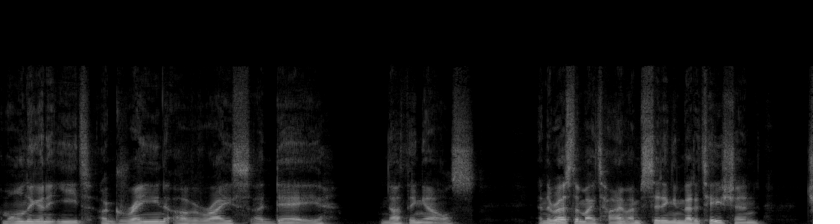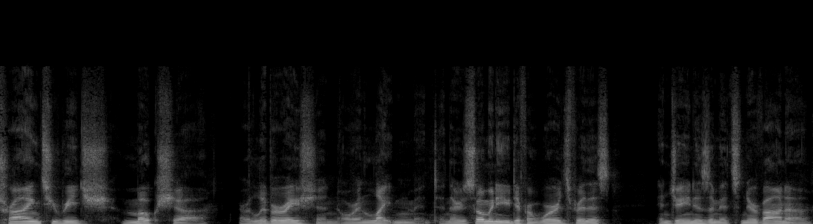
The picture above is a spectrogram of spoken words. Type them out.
I'm only going to eat a grain of rice a day, nothing else. And the rest of my time, I'm sitting in meditation trying to reach moksha or liberation or enlightenment. And there's so many different words for this. In Jainism, it's nirvana.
